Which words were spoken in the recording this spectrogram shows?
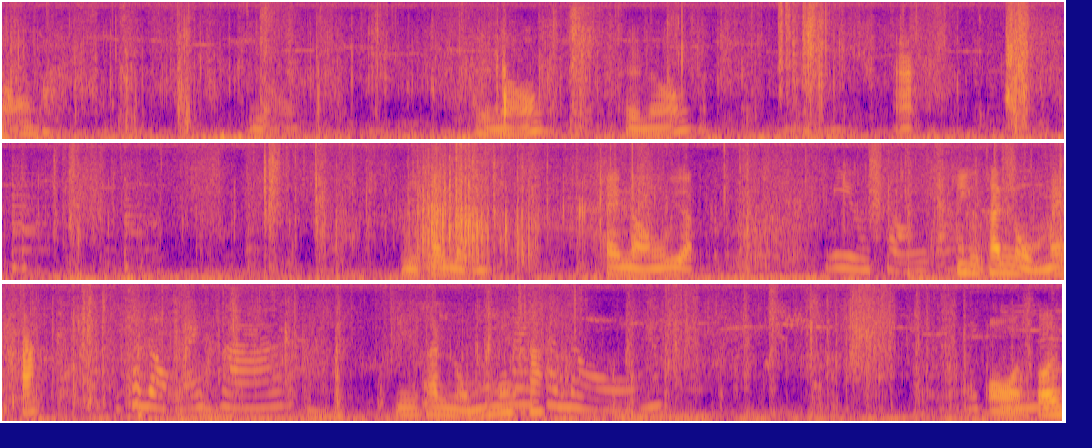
น้องปะน้องเธอน้องเธอน้อง อะ มีขนมให้น้องเลือก มีอยู่สองอันกินขนมไหมคะ ขนมไหมคะ กินขนมไหมไม่คะขนมอ๋อต้น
